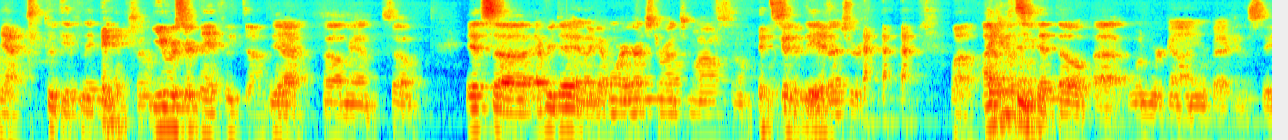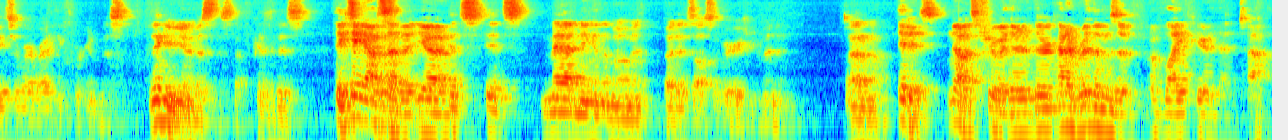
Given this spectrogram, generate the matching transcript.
Yeah. tutti fleety. So You were certainly a fleet though. yeah. Oh man. So it's uh, every day, and I got more errands to run tomorrow. So It's we'll gonna the be- adventure. well, I do think that though, uh, when we're gone, we're back in the states or wherever. I think we're gonna miss. I think you're gonna miss this stuff because it is. the chaos of it. Yeah, It's it's maddening in the moment, but it's also very human. And I don't know. it is. No, it's true. There, there are kind of rhythms of, of life here that uh,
